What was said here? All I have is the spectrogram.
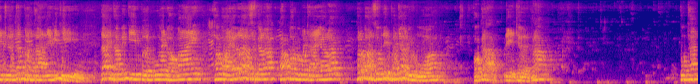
รียนเชิญท่านประธานในพิธี ได้ทำพิธีเปิดอวยดอกไม้ ถวายราชสักการะพระบรมฉายาลักษณ์พระบาทสมเด็จพระเจ้าอยู่หัว ขอกราบเรียนเชิญครับ ทุกท่าน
